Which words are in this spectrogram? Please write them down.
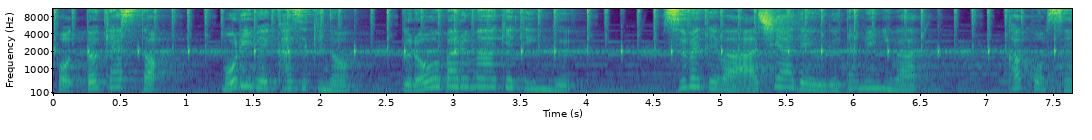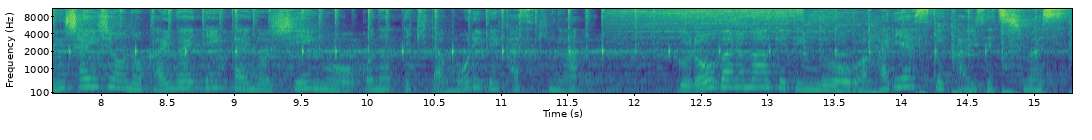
ポッドキャスト森部和樹のグローバルマーケティング。すべてはアジアで売るためには過去1000社以上の海外展開の支援を行ってきた森部和樹がグローバルマーケティングを分かりやすく解説します。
